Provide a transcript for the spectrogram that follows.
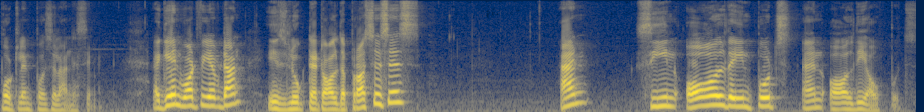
Portland pozzolana cement. Again what we have done is looked at all the processes and seen all the inputs and all the outputs.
